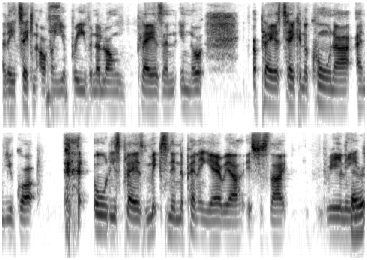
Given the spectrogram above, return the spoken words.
and they're taking it off and you're breathing along players and you know a player's taking a corner and you've got all these players mixing in the penalty area. It's just like really. There,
